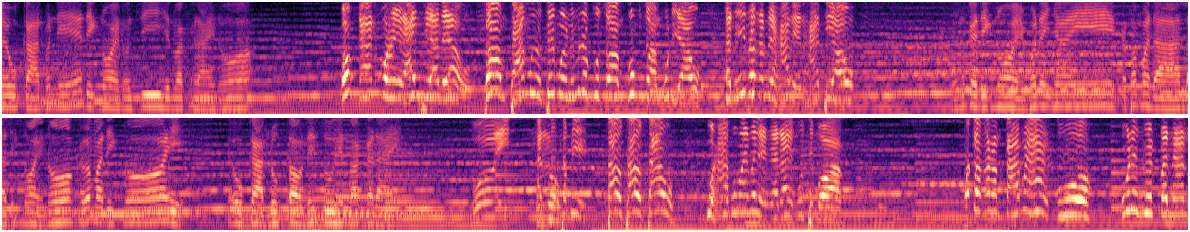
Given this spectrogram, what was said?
ห้โอกาสมันแหน่เด็กน้อยเนาะสิเห็นว่ากระไดเนาะโอกาสกูให้หลายเที่ยวแล้วซ้อมสามมือสี่มือนี่ไม่ต้องกูซ้อมกุ้มซ้อมกูเดียวแต่นี้พากันไปหาเหรียญหาเที่ยวผมกับเด็กน้อยเพราะได้ไงก็ธรรมดาละเด็กน้อยเนาะก็ธรรมดาเด็กน้อยให้โอกาสลูกเต่าได้สู้เห็นว่ากระไดโอ้ยขนมตำนี่เศร้าเศร้าเศร้ากูหาผู้ไม่มาเล่นกันได้กูสิบอกกูต้องกระน้ำตามาห้างกูกูไม่ได้เงินปานนั้น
